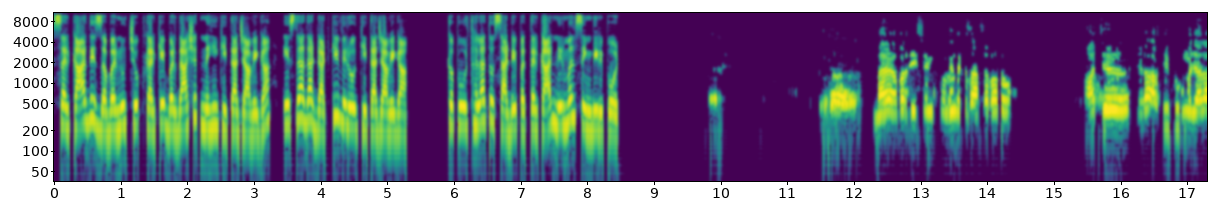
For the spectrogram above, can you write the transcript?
ਸਰਕਾਰ ਦੇ ਜ਼ਬਰ ਨੂੰ ਚੁੱਪ ਕਰਕੇ ਬਰਦਾਸ਼ਤ ਨਹੀਂ ਕੀਤਾ ਜਾਵੇਗਾ, ਇਸ ਦਾ ਦਾ ਡਟ ਕੇ ਵਿਰੋਧ ਕੀਤਾ ਜਾਵੇਗਾ। ਕਪੂਰਥਲਾ ਤੋਂ ਸਾਡੇ ਪੱਤਰਕਾਰ ਨਿਰਮਲ ਸਿੰਘ ਦੀ ਰਿਪੋਰਟ। ਮੈਂ ਅਮਰਜੀਤ ਸਿੰਘ ਕੋਲਿੰਦ ਕਿਸਾਨ ਸਭਾ ਤੋਂ। ਅੱਜ ਜਿਹੜਾ ਅਰਥੀ ਫੂਕ ਮੁਜ਼ਾਹਰਾ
